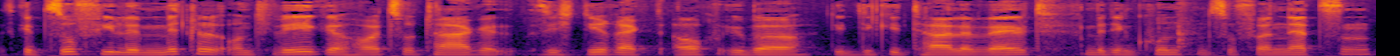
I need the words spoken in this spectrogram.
es gibt so viele Mittel und Wege heutzutage, sich direkt auch über die digitale Welt mit den Kunden zu vernetzen,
